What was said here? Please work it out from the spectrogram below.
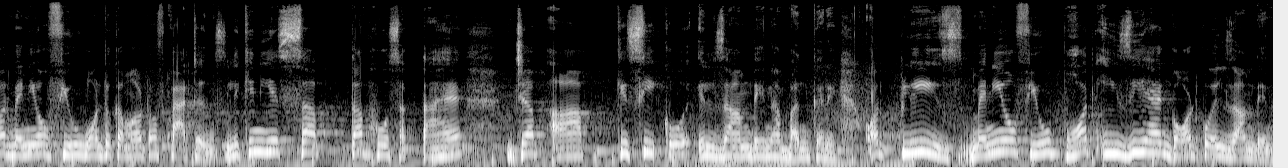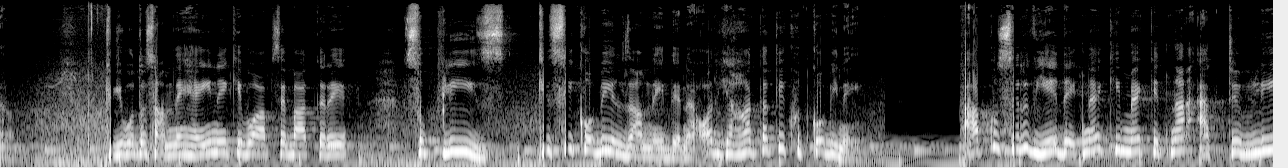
और many of you want to come out of patterns लेकिन ये सब तब हो सकता है जब आप किसी को इल्ज़ाम देना बंद करें। और प्लीज़ मैनी ऑफ़ यू बहुत इजी है गॉड को इल्ज़ाम देना। क्योंकि वो तो सामने है ही नहीं कि वो आपसे बात करे। सो प्लीज़ किसी को भी इल्ज़ाम नहीं देना है, और यहाँ तक कि खुद को भी नहीं। आपको सिर्फ़ ये देखना है कि मैं कितना एक्टिवली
